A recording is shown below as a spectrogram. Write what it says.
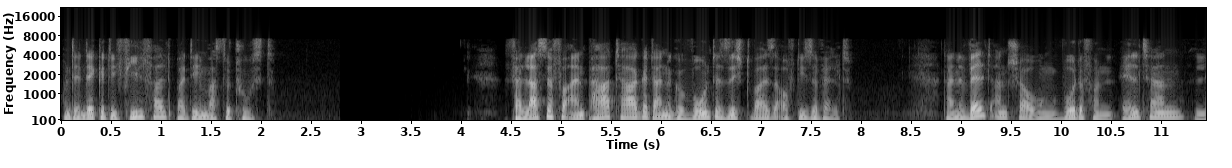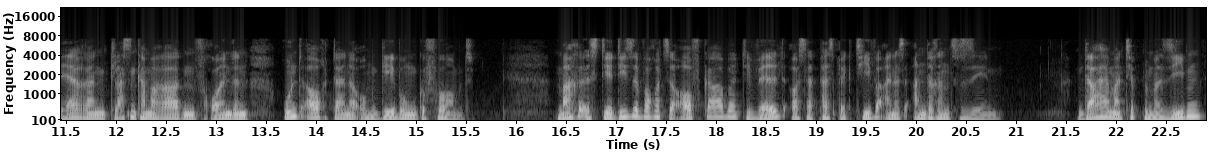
und entdecke die Vielfalt bei dem, was du tust. Verlasse für ein paar Tage deine gewohnte Sichtweise auf diese Welt. Deine Weltanschauung wurde von Eltern, Lehrern, Klassenkameraden, Freunden und auch deiner Umgebung geformt. Mache es dir diese Woche zur Aufgabe, die Welt aus der Perspektive eines anderen zu sehen. Daher mein Tipp Nummer 7,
